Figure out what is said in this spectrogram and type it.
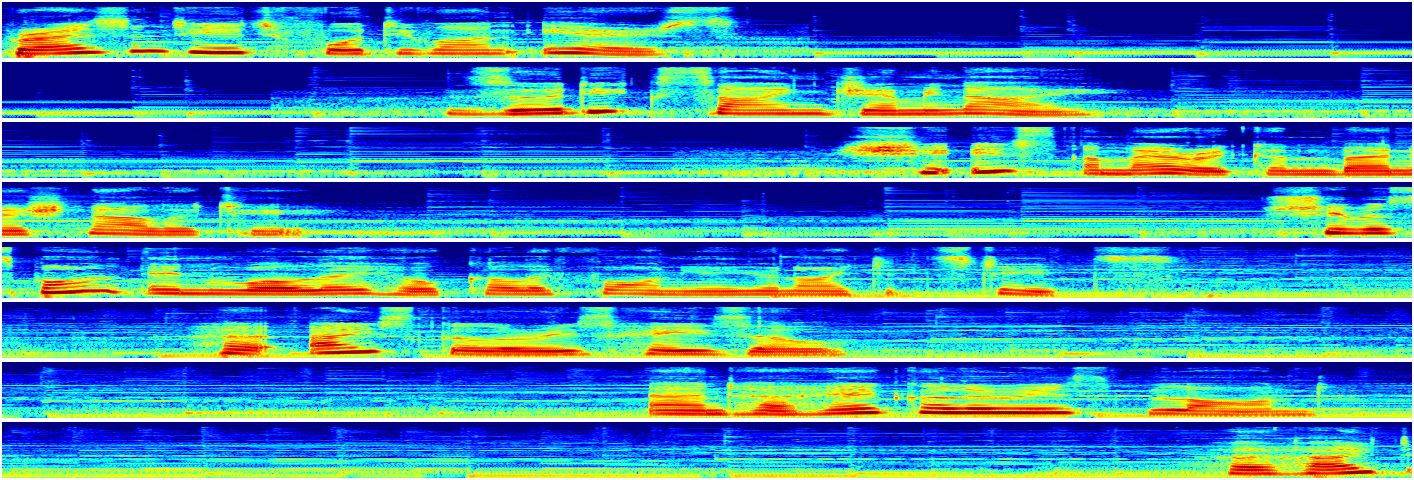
Present age 41 years. Zodiac sign Gemini. She is American by nationality. She was born in Vallejo, California, United States. Her eyes color is hazel and her hair color is blonde. Her height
